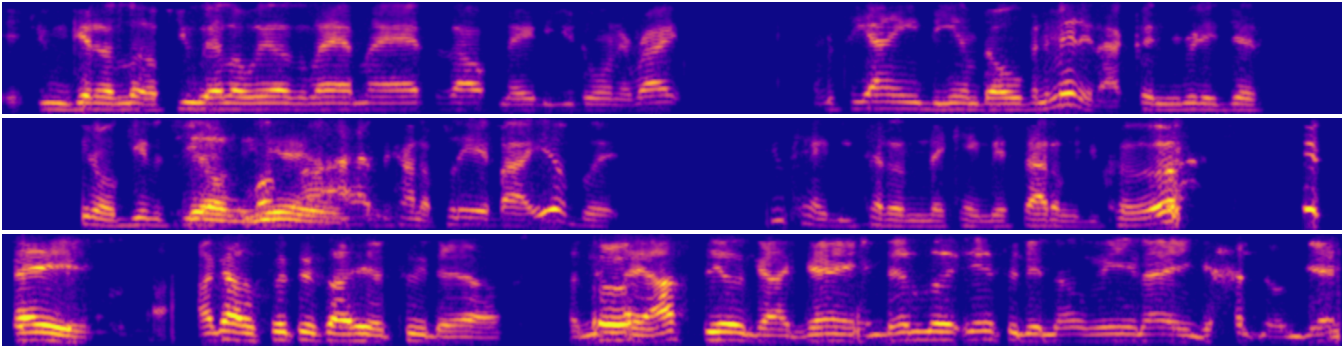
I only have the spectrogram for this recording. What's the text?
If you can get a, a few LOLs and laugh my asses off, maybe you're doing it right. But see, I ain't DM'd over in a minute. I couldn't really just, you know, give it to you. Yeah, yeah. I have to kind of play it by ear, but you can't be telling them they can't miss out on you, cuz. hey, I gotta put this out here too, Dale. Uh, hey, I still got game. That little incident don't mean I ain't got no game.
